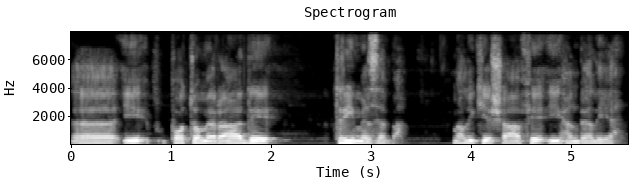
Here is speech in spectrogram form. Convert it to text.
E, I potom radi tri mezeba. Malikije, Šafije i Hanbelije.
